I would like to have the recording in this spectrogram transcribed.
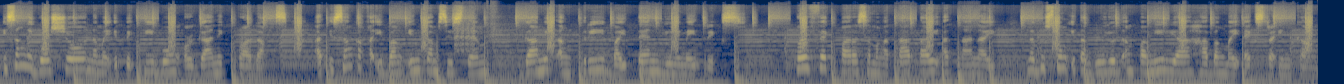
isang negosyo na may epektibong organic products at isang kakaibang income system gamit ang 3x10 Unimatrix. Perfect para sa mga tatay at nanay na gustong itaguyod ang pamilya habang may extra income.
